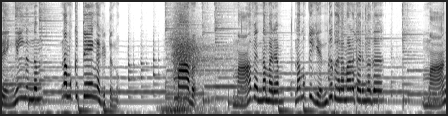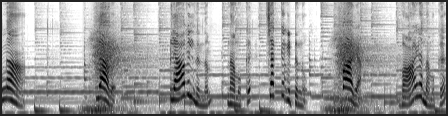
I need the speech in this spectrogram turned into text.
തെങ്ങിൽ നിന്നും നമുക്ക് തേങ്ങ കിട്ടുന്നു. മാവ്. മാവ് എന്ന മരം നമുക്ക് എന്ത് ഫലമാണ് തരുന്നത്? മാങ്ങ. പ്ലാവ്. പ്ലാവിൽ നിന്നും നമുക്ക് ചക്ക കിട്ടുന്നു. വാഴ. വാഴ നമുക്ക്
